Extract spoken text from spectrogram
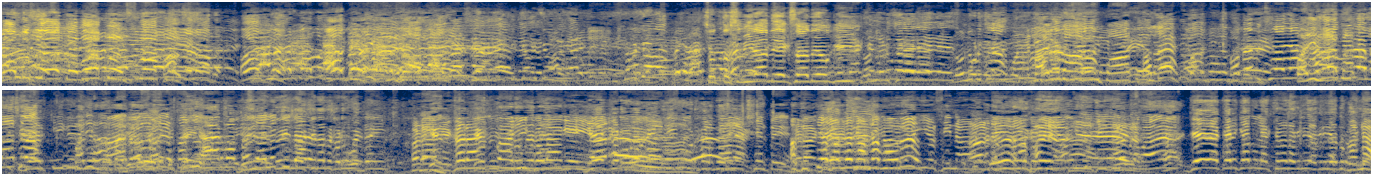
ਵਾਪਸ ਵਾਪਸ ਵਾਪਸ ਆ ਗਿਆ ਆ ਗਿਆ ਸੋ ਤਸਵੀਰਾਂ ਦੇਖ ਸਕਦੇ ਹੋ ਕਿ ਖੜਾਂਗੇ ਖੜਾਂਗੇ ਭਾਜੀ ਖੜਾਂਗੇ ਯਾਰ। ਅੱਗੇ ਬੰਦੇ ਕਰਦਾ ਫੋਨ। ਅਸੀਂ ਨਾਲ ਜੇ ਕਰੀ ਕਿਹਾ ਤੂੰ ਇਲੈਕਸ਼ਨ ਅਗਲੀ ਅਗਲੀ ਤੂੰ ਖੜਨਾ।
